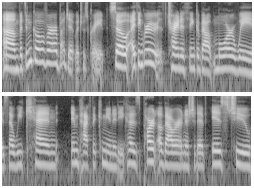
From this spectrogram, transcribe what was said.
Um, but didn't go over our budget which was great. So i think we're trying to think about more ways that we can impact the community because part of our initiative is to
